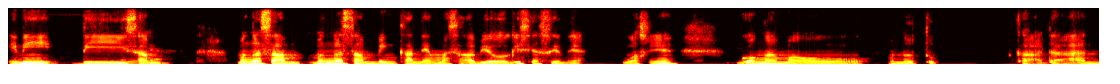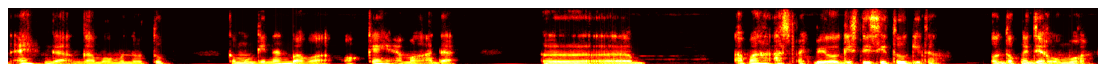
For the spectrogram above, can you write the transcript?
Ini di sam- mengesam, mengesampingkan yang masalah biologis ya, Sin ya. Maksudnya gue nggak mau menutup keadaan, eh nggak nggak mau menutup kemungkinan bahwa oke emang ada eh, apa aspek biologis di situ gitu untuk ngejar umur.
